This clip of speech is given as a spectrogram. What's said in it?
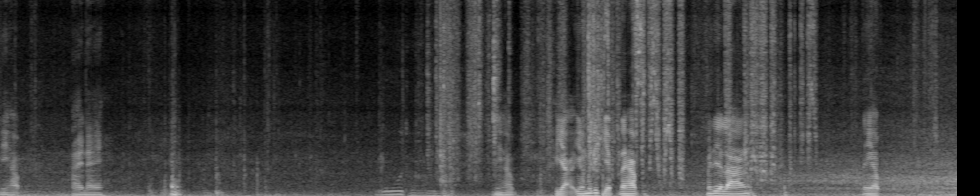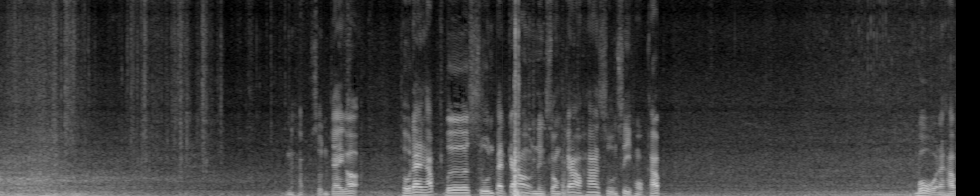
นี่ครับ ภายในโอ้โถนี่ครับขยะยังไม่ได้เก็บนะครับ ไม่ได้ล้างนี่ครับนะครับ สนใจก็โทรได้ครับ เบอร์ 0891295046 ครับ โบนะครับ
